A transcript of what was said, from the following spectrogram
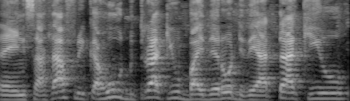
uh, in South Africa who would track you by the road. They attack you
